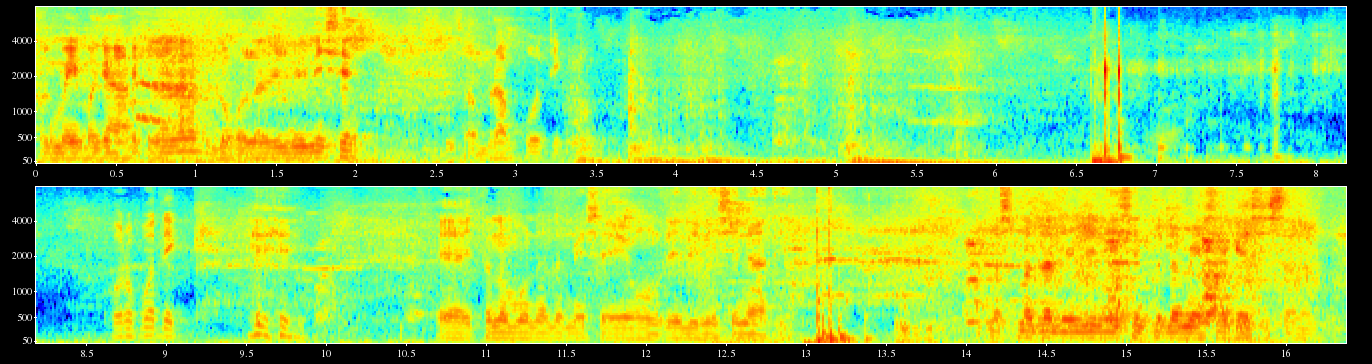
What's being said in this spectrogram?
pag may mag-aari ka na doon ko lang lilinisin. Sobrang putik. Puro putik. Kaya ito na muna lamesa yung lilinisin natin. Mas madali linisin ito lamesa kaysa sa upuan.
